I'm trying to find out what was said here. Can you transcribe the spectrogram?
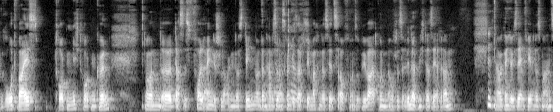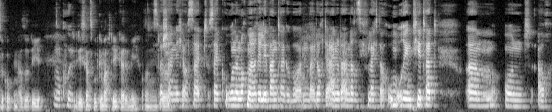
rot-weiß, trocken, nicht trocken können. Und äh, das ist voll eingeschlagen, das Ding. Und dann haben sie Ja, glaub gesagt, ich. wir machen das jetzt auch für unsere Privatkunden auf. Das erinnert mich da sehr dran. Aber kann ich euch sehr empfehlen, das mal anzugucken. Also die, oh, cool. die, die ist ganz gut gemacht, die Academy. Und, ist wahrscheinlich äh, auch seit, seit Corona nochmal relevanter geworden, weil doch der ein oder andere sich vielleicht auch umorientiert hat ähm, und auch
